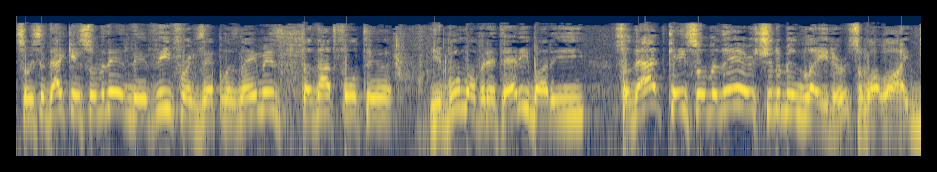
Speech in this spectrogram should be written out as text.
So we said that case over there, Levi, for example, his name is, does not fall to Yibum over there to anybody. So that case over there should have been later. So why? Because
